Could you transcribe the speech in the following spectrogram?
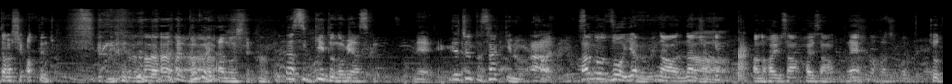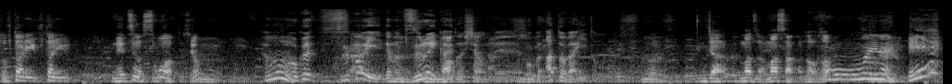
新しい合ってんじゃん。どこに反応してるの？すっきりと飲みやすく。ね。じゃあちょっとさっきのああのそういやななんでしたっけ？あの俳優さん？俳優さん？ね。ちょっと二人二人熱がすごかったですよ、僕すごいでもずるい回答しちゃうんで僕後がいいと思います。じゃあまずはマスさんがどうぞ。おお前いないの？え？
